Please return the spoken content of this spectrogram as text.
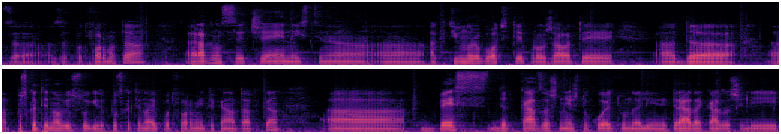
за, за платформата. Радвам се, че наистина а, активно работите, продължавате а, да пускате нови услуги, да пускате нови платформи и така нататък. А, без да казваш нещо, което нали, не трябва да казваш или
